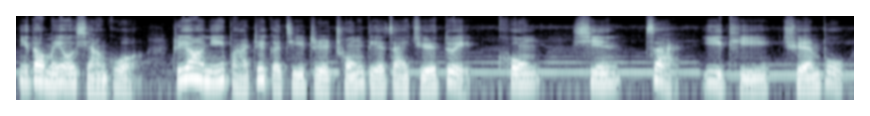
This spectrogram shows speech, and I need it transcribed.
你倒没有想过，只要你把这个机制重叠在绝对空心在一体全部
